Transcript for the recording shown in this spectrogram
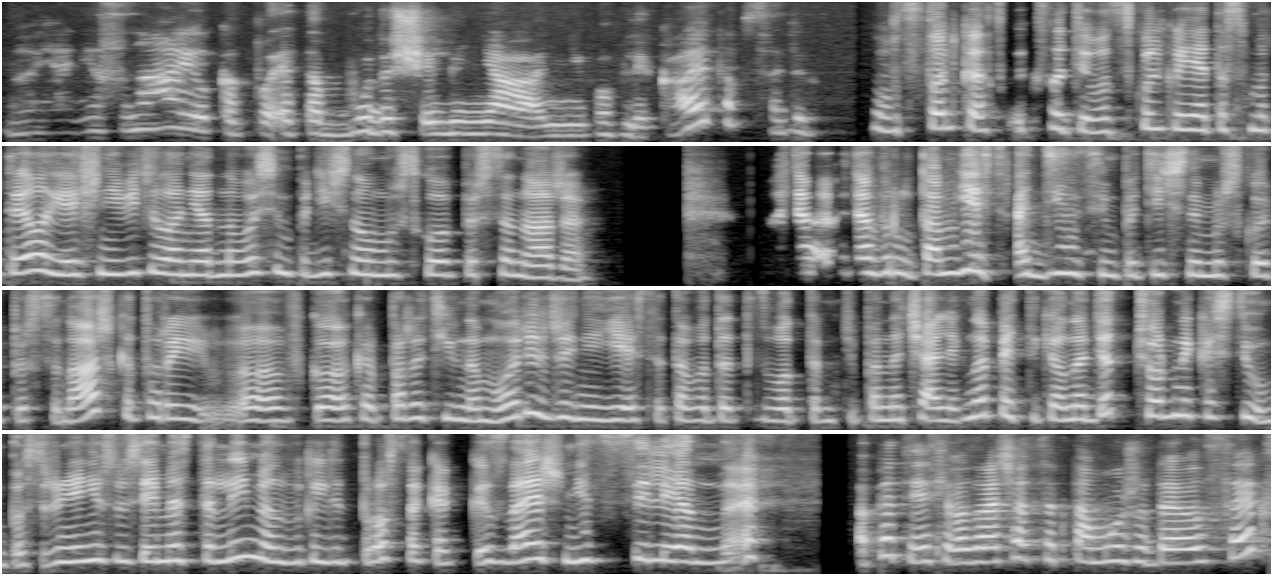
Ну, я не знаю, как бы это будущее меня не вовлекает абсолютно. Вот столько, кстати, вот сколько я это смотрела, я еще не видела ни одного симпатичного мужского персонажа. Хотя, хотя вру, там есть один симпатичный мужской персонаж, который э, в корпоративном Ориджине есть. Это вот этот вот там типа начальник. Но опять-таки он одет в черный костюм. По сравнению со всеми остальными он выглядит просто как, знаешь, мисс Вселенная. Опять, если возвращаться к тому же Deus Ex,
